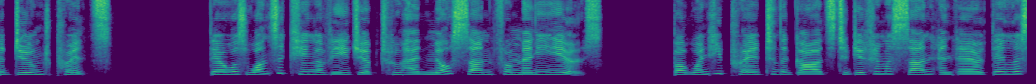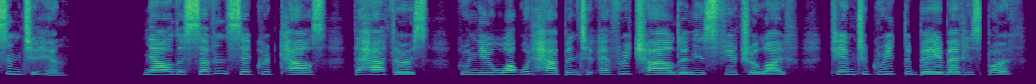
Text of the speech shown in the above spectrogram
The Doomed Prince There was once a king of Egypt who had no son for many years. But when he prayed to the gods to give him a son and heir, they listened to him. Now the seven sacred cows, the Hathors, who knew what would happen to every child in his future life, came to greet the babe at his birth,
